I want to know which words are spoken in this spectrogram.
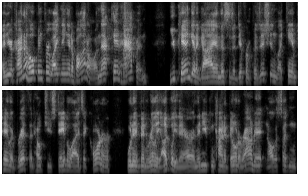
And you're kind of hoping for lightning in a bottle, and that can happen. You can get a guy, and this is a different position like Cam Taylor Britt that helps you stabilize at corner when it'd been really ugly there, and then you can kind of build around it, and all of a sudden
